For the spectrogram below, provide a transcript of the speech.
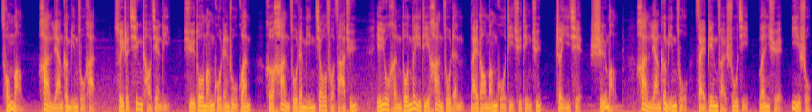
从蒙汉两个民族看，随着清朝建立，许多蒙古人入关。和汉族人民交错杂居，也有很多内地汉族人来到蒙古地区定居。这一切，使蒙汉两个民族在编纂书籍、文学、艺术、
